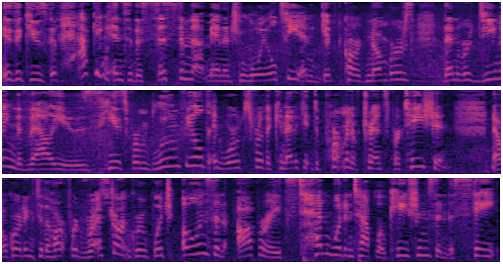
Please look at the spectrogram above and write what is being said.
is accused of hacking into the system that managed loyalty and gift card numbers, then redeeming the values. He is from Bloomfield and works for the Connecticut Department of Transportation transportation. Now, according to the Hartford Restaurant Group, which owns and operates 10 Wood-n-Tap locations in the state,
